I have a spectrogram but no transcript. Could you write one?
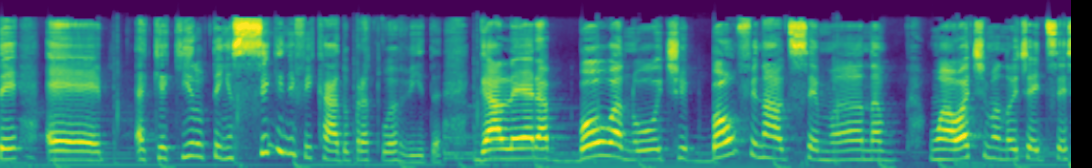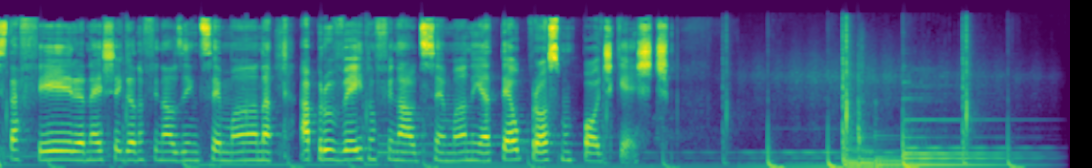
ter é, é que aquilo tenha significado para a tua vida. Galera, boa noite, bom final de semana, uma ótima noite aí de sexta-feira, né? Chegando no finalzinho de semana. Aproveita um final de semana e até o próximo podcast.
